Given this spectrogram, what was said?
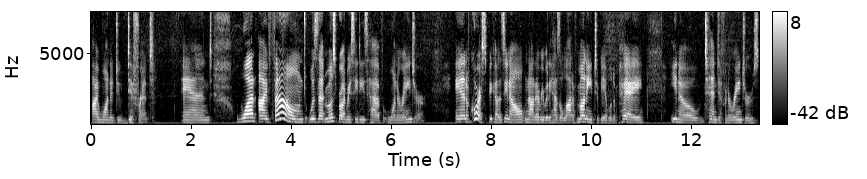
I want to do different. And what I found was that most Broadway CDs have one arranger. And of course, because, you know, not everybody has a lot of money to be able to pay, you know, 10 different arrangers.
